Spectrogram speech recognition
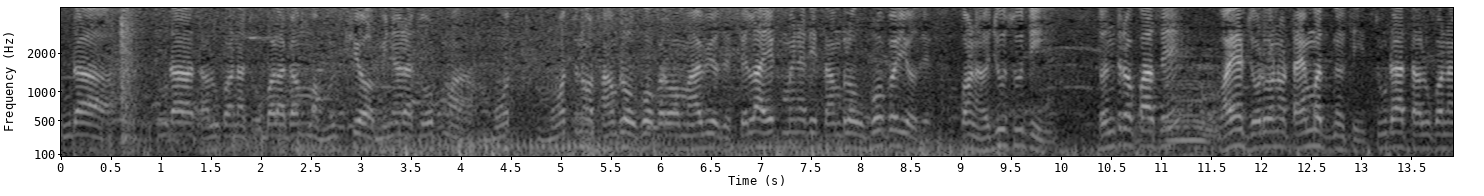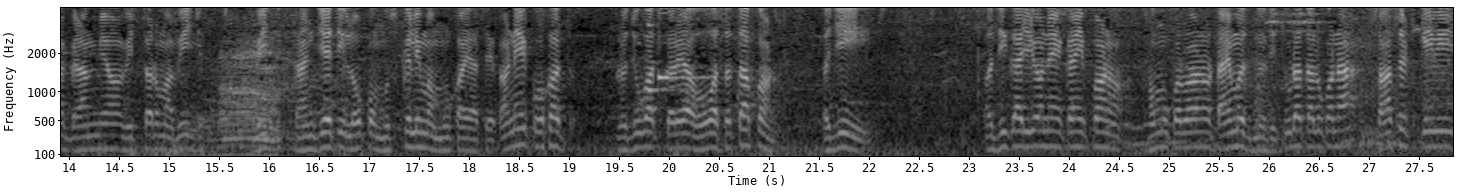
ચુડા ચુડા તાલુકાના ચોબાળા ગામમાં મુખ્ય મિનારા ચોકમાં મોત, મોતનો થાંભલો ઊભો કરવામાં આવ્યો છે. છેલ્લા એક મહિનાથી થાંભલો ઊભો કર્યો છે, પણ હજુ સુધી તંત્ર પાસે વાયર જોડવાનો ટાઈમ જ નથી. ચુડા તાલુકાના ગ્રામ્ય વિસ્તારોમાં વીજ વીજ ધાંધ્યાથી લોકો મુશ્કેલીમાં મુકાયા છે. અનેક વખત રજૂઆત કર્યા હોવા છતાં પણ હજી અધિકારીઓને કંઈ પણ હમું કરવાનો ટાઈમ જ નથી. ચુડા તાલુકાના સાસઠ કેવી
